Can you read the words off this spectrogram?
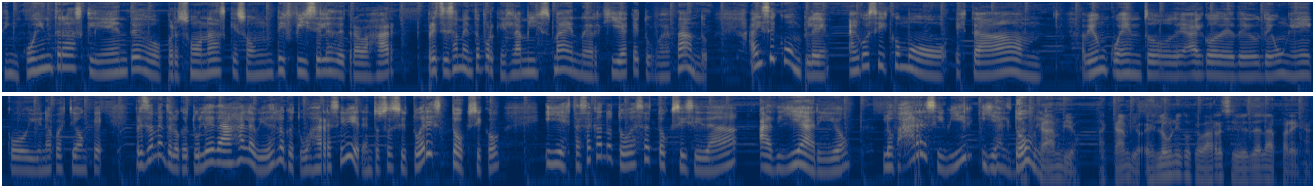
te encuentras clientes o personas que son difíciles de trabajar precisamente porque es la misma energía que tú vas dando. Ahí se cumple algo así como está... Mm, había un cuento de algo de, de, un eco y una cuestión que precisamente lo que tú le das a la vida es lo que tú vas a recibir. Entonces, si tú eres tóxico y estás sacando toda esa toxicidad a diario, lo vas a recibir y al doble. A cambio, a cambio. Es lo único que va a recibir de la pareja.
